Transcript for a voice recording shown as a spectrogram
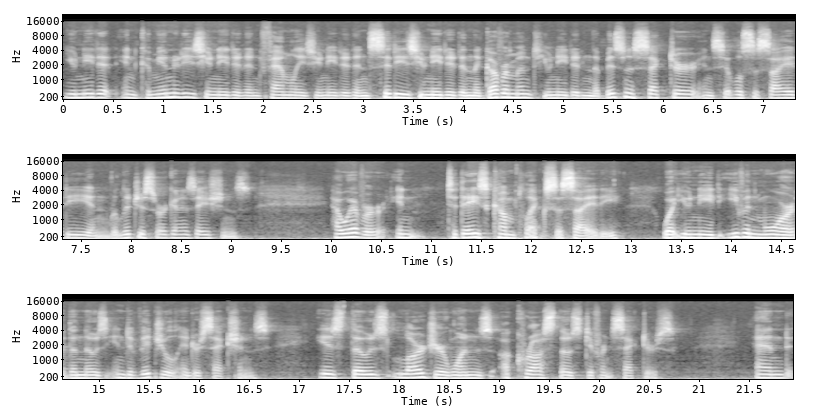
You need it in communities, you need it in families, you need it in cities, you need it in the government, you need it in the business sector, in civil society, in religious organizations. However, in today's complex society, what you need even more than those individual intersections is those larger ones across those different sectors. And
